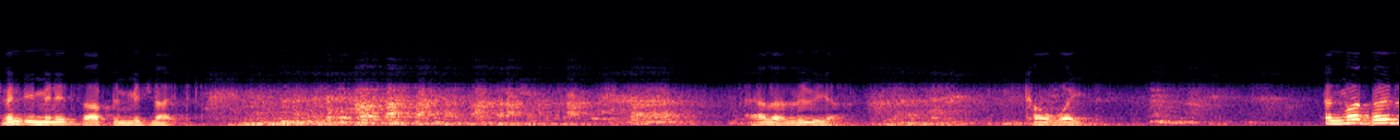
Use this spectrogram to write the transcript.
20 minutes after midnight. Hallelujah. Can't wait. And what those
